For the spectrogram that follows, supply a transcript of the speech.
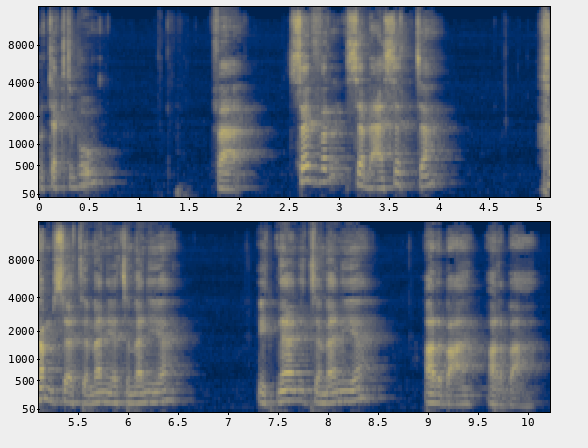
وتكتبوا. فصفر سبعة ستة خمسة ثمانية ثمانية اثنان ثمانية أربعة أربعة.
